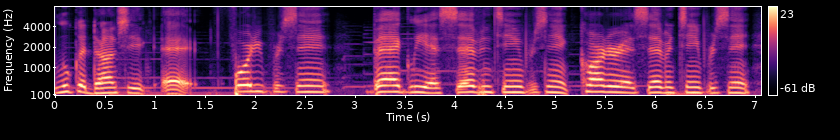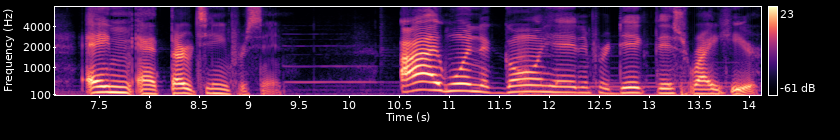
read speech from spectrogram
Luka Doncic at 40%, Bagley at 17%, Carter at 17%, Ayton at 13%. I want to go ahead and predict this right here.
